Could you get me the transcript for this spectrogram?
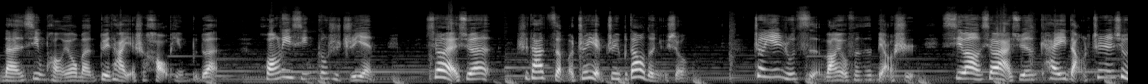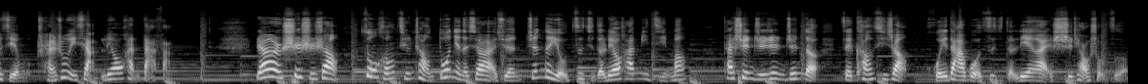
男性朋友们对他也是好评不断。黄立行更是直言，萧亚轩是他怎么追也追不到的女生。正因如此，网友纷纷表示，希望萧亚轩开一档真人秀节目，传授一下撩汉大法。然而，事实上，纵横情场多年的萧亚轩，真的有自己的撩汉秘籍吗？他甚至认真的在康熙上回答过自己的恋爱十条守则。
